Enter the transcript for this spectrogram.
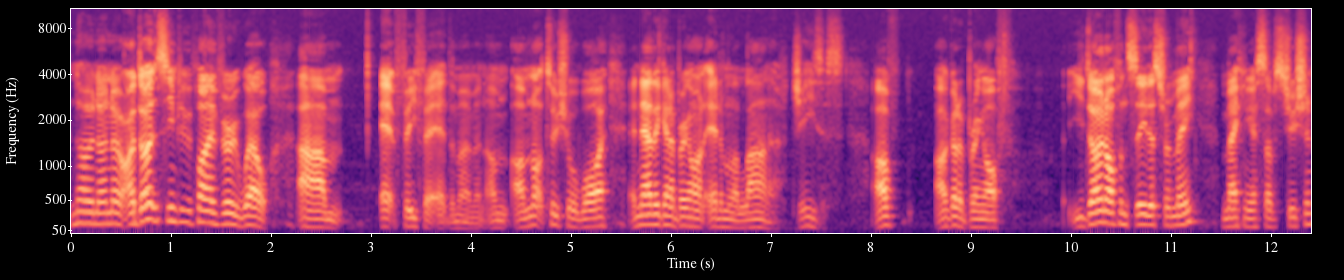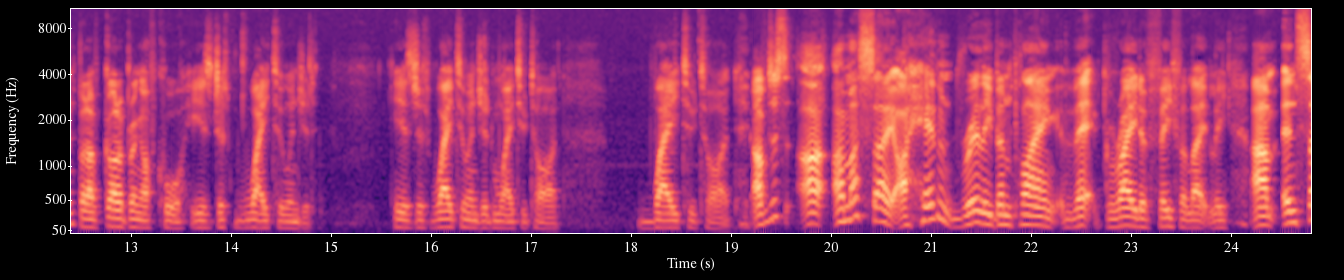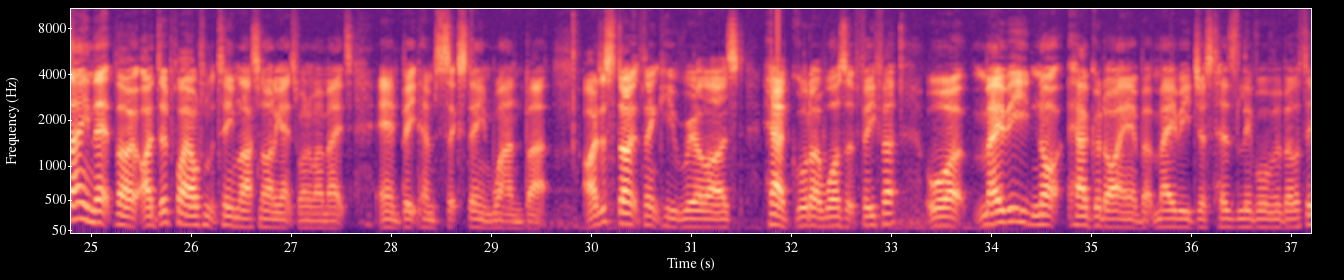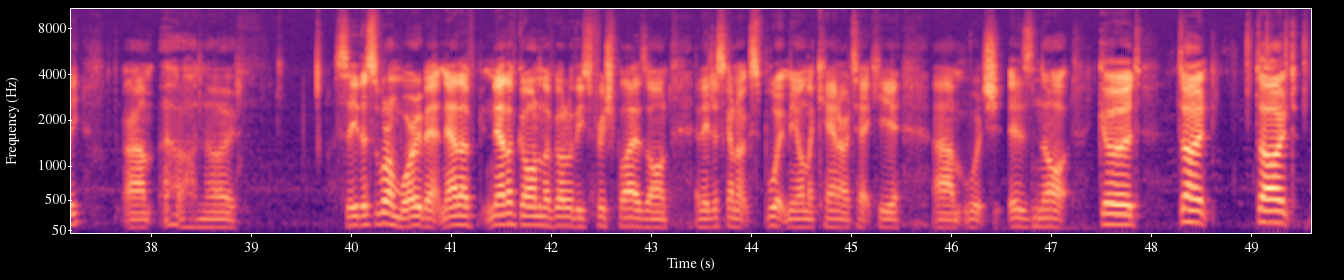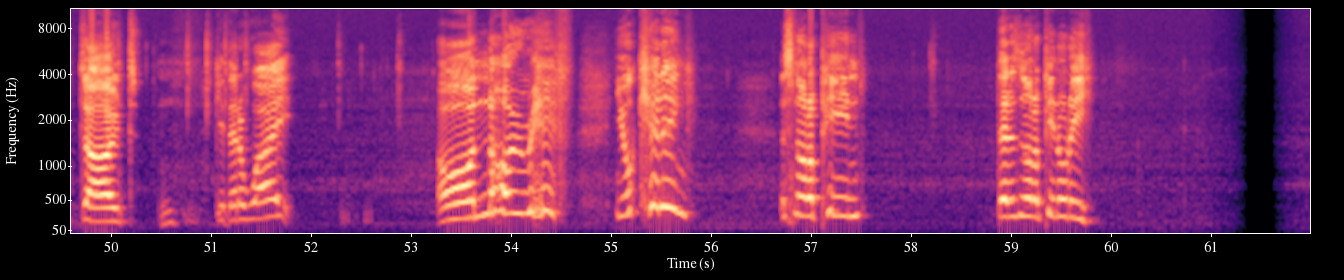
No, no, no. I don't seem to be playing very well um, at FIFA at the moment. I'm, I'm not too sure why. And now they're going to bring on Adam Lallana. Jesus. I've, I've got to bring off... You don't often see this from me, making a substitution, but I've got to bring off Corr. He is just way too injured. He is just way too injured and way too tired. Way too tired. I've just, uh, I must say, I haven't really been playing that great of FIFA lately. Um, in saying that though, I did play Ultimate Team last night against one of my mates and beat him 16-1, but I just don't think he realised how good I was at FIFA, or maybe not how good I am, but maybe just his level of ability. Um, oh no, See, this is what I'm worried about. Now they've now they've gone and they've got all these fresh players on, and they're just going to exploit me on the counter attack here, um, which is not good. Don't, don't, don't get that away. Oh no, ref! You're kidding! It's not a pin. That is not a penalty.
